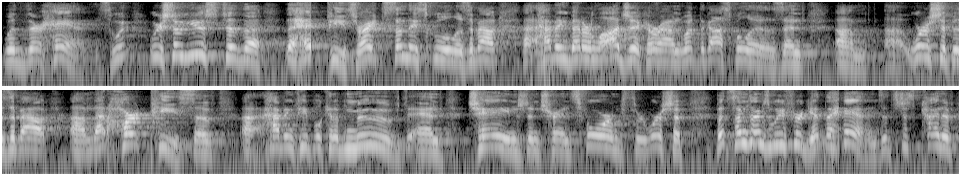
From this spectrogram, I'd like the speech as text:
with their hands. We're so used to the, the headpiece, right? Sunday school is about uh, having better logic around what the gospel is, and um, uh, worship is about um, that heart piece of uh, having people kind of moved and changed and transformed through worship. But sometimes we forget the hands. It's just kind of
